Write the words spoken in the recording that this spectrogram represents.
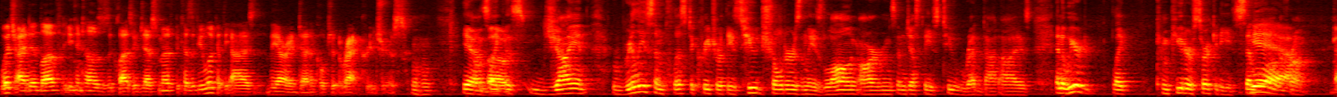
Which I did love. You can tell this is a classic Jeff Smith because if you look at the eyes, they are identical to the rat creatures. Mm-hmm. Yeah, From it's like this giant, really simplistic creature with these huge shoulders and these long arms and just these two red dot eyes and a weird, like, computer circuity symbol on the front. I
